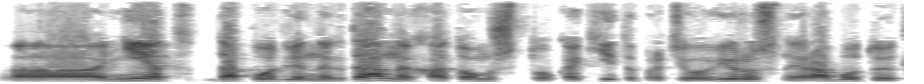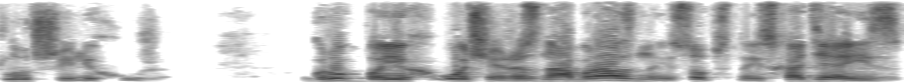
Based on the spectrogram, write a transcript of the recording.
э, нет доподлинных данных о том, что какие-то противовирусные работают лучше или хуже. Группа их очень разнообразная, и, собственно, исходя из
